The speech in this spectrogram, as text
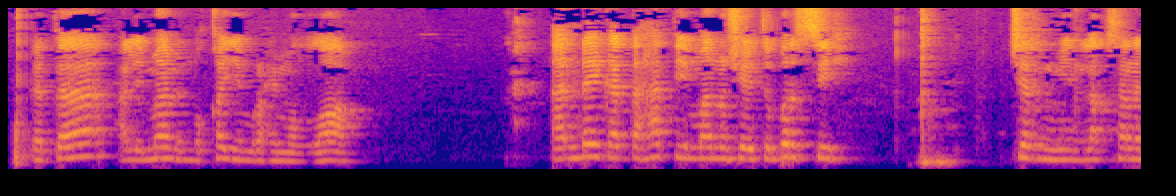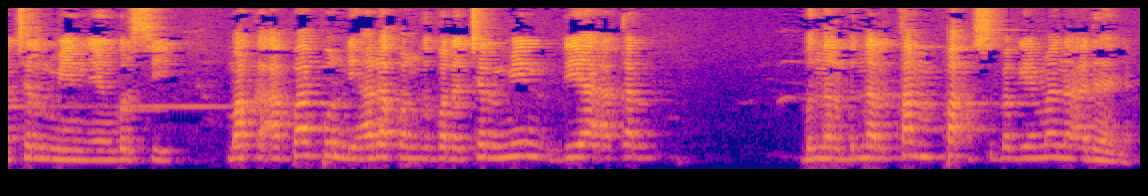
Kata Al-Imam Ibnu Qayyim rahimahullah, andai kata hati manusia itu bersih, cermin, laksana cermin yang bersih, maka apa pun dihadapkan kepada cermin dia akan benar-benar tampak sebagaimana adanya.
